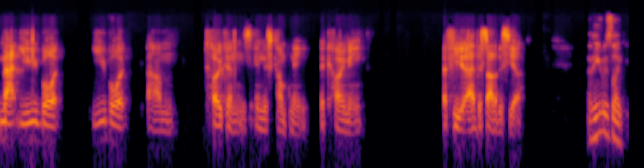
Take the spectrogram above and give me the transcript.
Matt, you bought you bought um, tokens in this company, Ecomi, a few at the start of this year. I think it was like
